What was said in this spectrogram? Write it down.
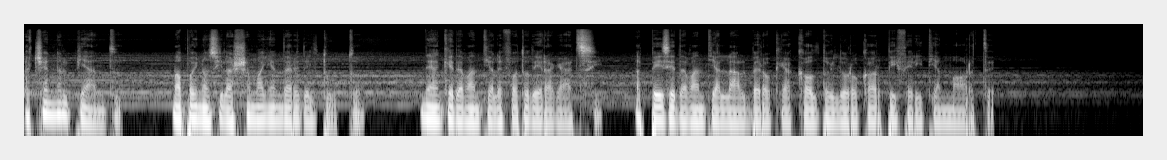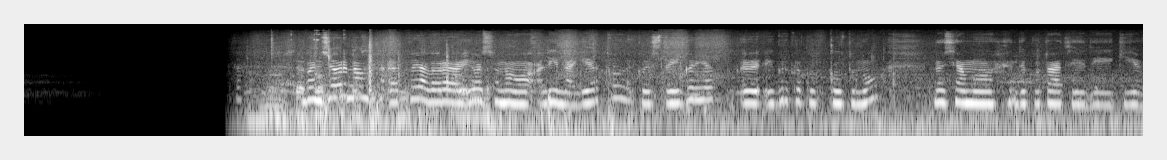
accenna il pianto, ma poi non si lascia mai andare del tutto, neanche davanti alle foto dei ragazzi, appese davanti all'albero che ha accolto i loro corpi feriti a morte. Buongiorno, eh, qui allora io sono Alina Ierko, questo è Igor, eh, Igor Koltunov, noi siamo deputati di Kiev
